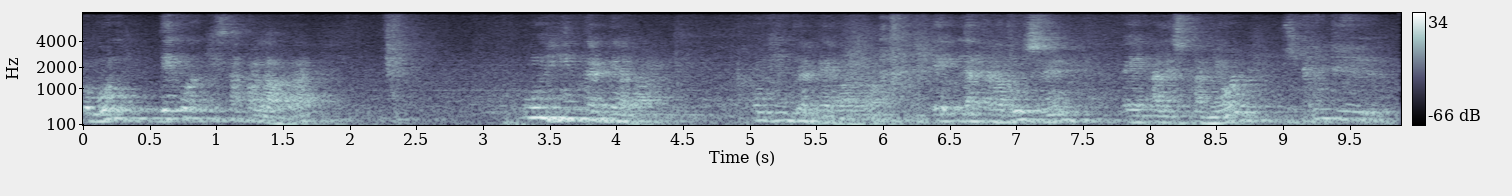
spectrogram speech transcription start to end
como un, dejo aquí esta palabra, un hintergeber, un hintergeber, ¿no? eh, la traducen eh, al español y creo que,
